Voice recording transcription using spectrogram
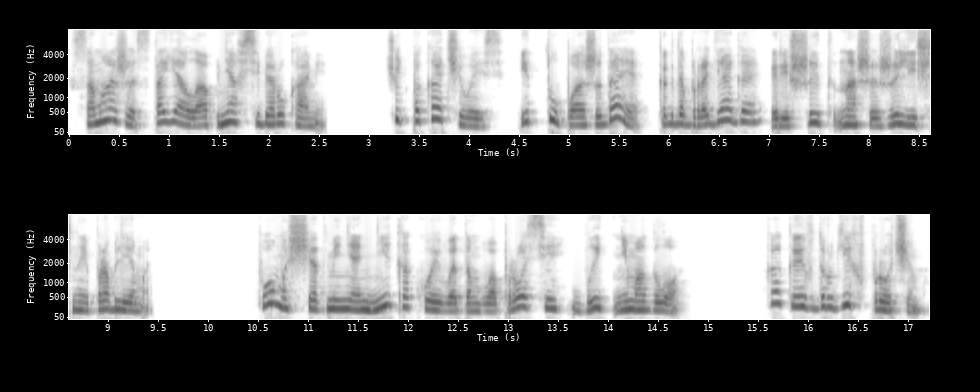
Сама же стояла, обняв себя руками, чуть покачиваясь и тупо ожидая, когда бродяга решит наши жилищные проблемы. Помощи от меня никакой в этом вопросе быть не могло. Как и в других, впрочем.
